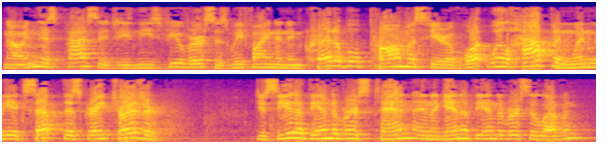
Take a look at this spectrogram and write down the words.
Now in this passage, in these few verses, we find an incredible promise here of what will happen when we accept this great treasure. Do you see it at the end of verse 10 and again at the end of verse 11?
